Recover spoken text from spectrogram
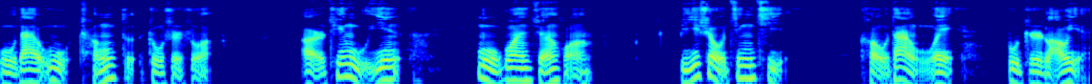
五代物程子注释说：“耳听五音，目观玄黄，鼻受精气，口淡五味，不知老也。”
